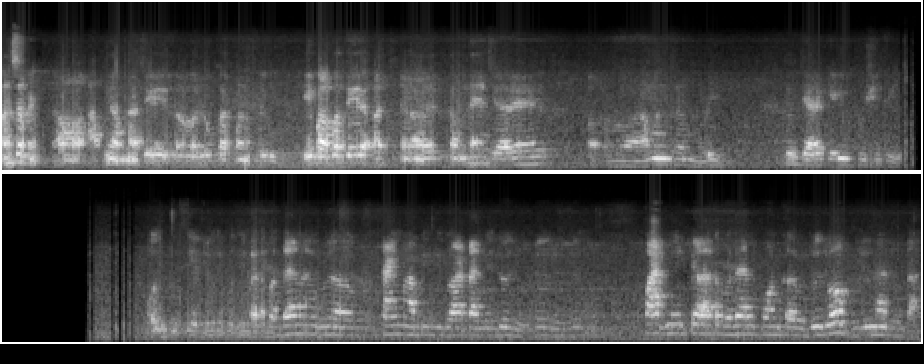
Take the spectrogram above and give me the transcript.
આપને હમણાં જે લોકાર્પણ થયું, એ બાબતે તમને જ્યારે આમંત્રણ મળ્યું તો ત્યારે કેવી ખુશી થઈ? કોઈ ખુશી એટલી બધી ખુશી બધાને ટાઈમ આપી દીધો આ ટાઈમે જોજો જોજો જોજો પાંચ મિનિટ પહેલા તો બધાને ફોન કર્યો જોજો ભૂલી ના જતા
